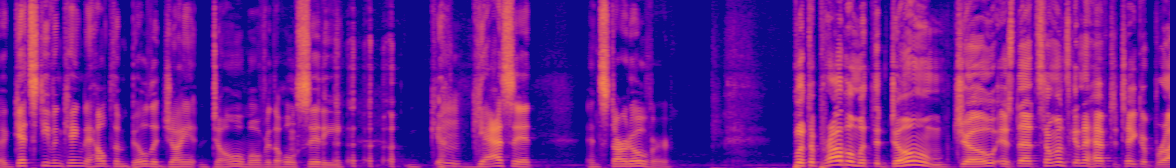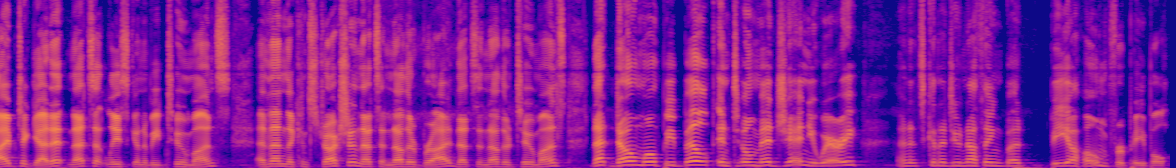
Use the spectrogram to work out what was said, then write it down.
Uh, get Stephen King to help them build a giant dome over the whole city, g- Hmm. gas it, and start over. but the problem with the dome, Joe, is that someone's going to have to take a bribe to get it, and that's at least going to be two months. And then the construction, that's another bribe, that's another two months. That dome won't be built until mid January, and it's going to do nothing but be a home for people.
